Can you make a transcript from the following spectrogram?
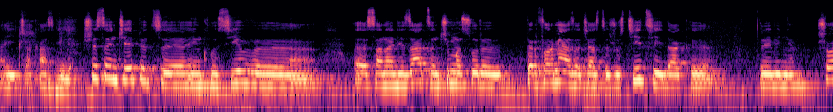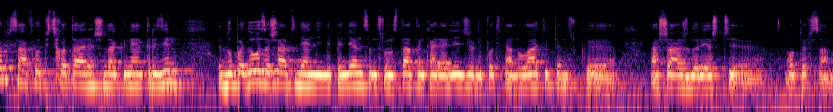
aici acasă. Bine. Și să începeți inclusiv să analizați în ce măsură performează această justiție, dacă revenim șor să află psihotarea și dacă ne trezim după 27 de ani de independență într-un stat în care alegerile pot fi anulate pentru că așa își dorește o persoană.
